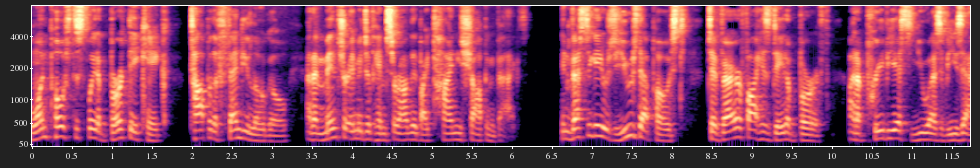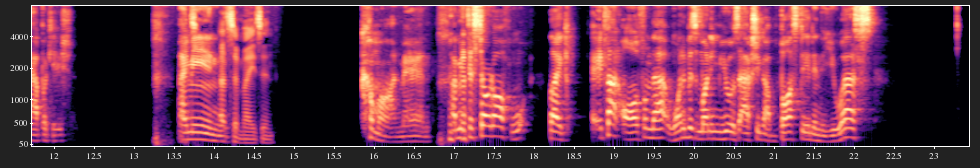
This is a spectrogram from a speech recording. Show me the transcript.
One post displayed a birthday cake top of the Fendi logo and a miniature image of him surrounded by tiny shopping bags. Investigators used that post to verify his date of birth on a previous US visa application. I mean, That's amazing. come on, man. I mean, to start off, like, it's not all from that. One of his money mules actually got busted in the US.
